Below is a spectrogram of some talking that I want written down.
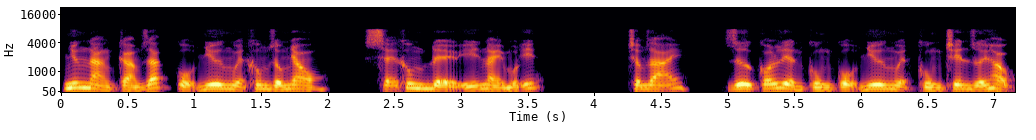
Nhưng nàng cảm giác cổ như Nguyệt không giống nhau, sẽ không để ý này một ít. Châm rãi, dư có liền cùng cổ như Nguyệt cùng trên giới học,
